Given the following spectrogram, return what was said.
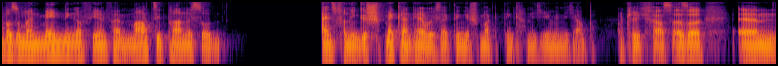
aber so mein Main-Ding auf jeden Fall, Marzipan ist so eins von den Geschmäckern her, wo ich sage, den Geschmack, den kann ich irgendwie nicht ab. Okay, krass. Also, ähm,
